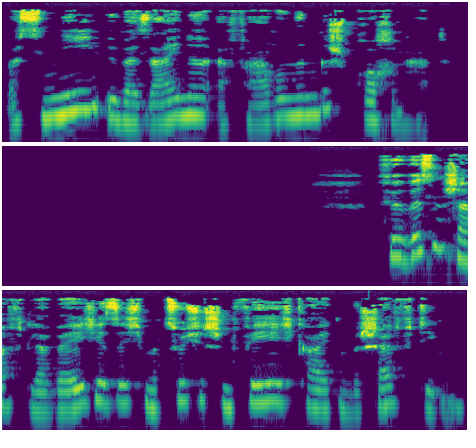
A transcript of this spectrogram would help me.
was nie über seine Erfahrungen gesprochen hat. Für Wissenschaftler, welche sich mit psychischen Fähigkeiten beschäftigen,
